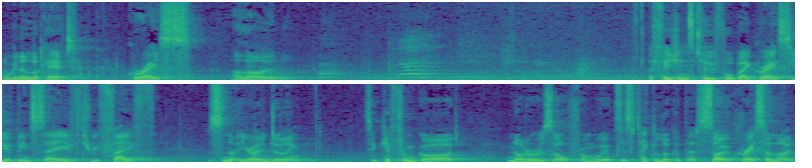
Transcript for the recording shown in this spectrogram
we're going to look at grace alone. Ephesians 2 For by grace you have been saved through faith. This is not your own doing, it's a gift from God, not a result from works. Let's take a look at this. So, grace alone,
